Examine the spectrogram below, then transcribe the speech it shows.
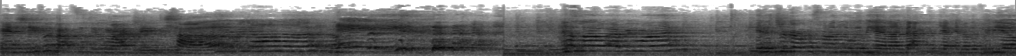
and she's about to do my big chop. Rihanna. Hey! Hello everyone. It is your girl Cassandra Olivia and I'm back with yet another video.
